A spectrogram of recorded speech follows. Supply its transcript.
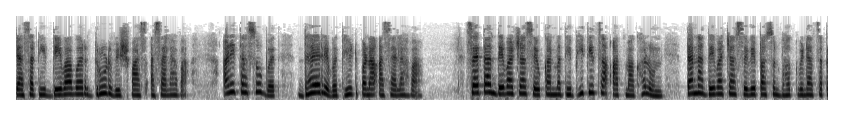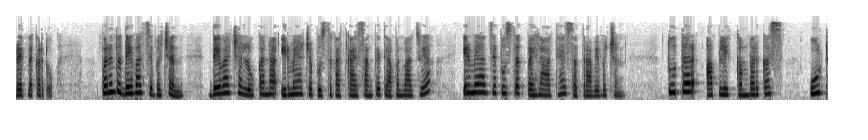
त्यासाठी देवावर दृढ विश्वास असायला हवा आणि त्यासोबत धैर्य व धीटपणा असायला हवा. सैतान देवाच्या सेवकांमध्ये भीतीचा आत्मा घालून त्यांना देवाच्या सेवेपासून भकविण्याचा प्रयत्न करतो. परंतु देवाचे वचन देवाच्या लोकांना इरमयाच्या पुस्तकात काय सांगते ते आपण वाचूया. इरमयाचे पुस्तक पहिला अध्याय सतरावे वचन. तू तर आपली कंबर कस उठ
